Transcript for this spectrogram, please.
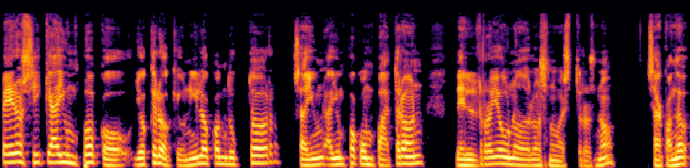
pero sí que hay un poco, yo creo que un hilo conductor, o sea, hay un, hay un poco un patrón del rollo uno de los nuestros, ¿no? O sea, cuando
